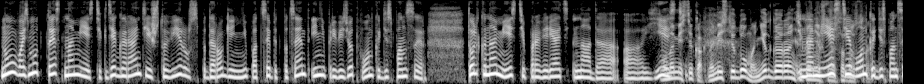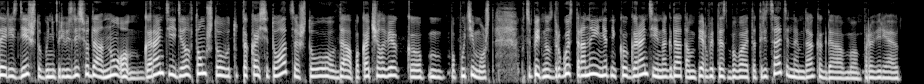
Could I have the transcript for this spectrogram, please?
Ну, возьмут тест на месте. Где гарантии, что вирус по дороге не подцепит пациент и не привезет в онкодиспансер? Только на месте проверять надо. Есть... Ну, на месте как? На месте дома? Нет гарантий, На конечно, месте в онкодиспансере здесь, чтобы не привезли сюда. Но гарантии дело в том, что тут такая ситуация, что да, пока человек э, по пути может подцепить, но с другой стороны нет никакой гарантии. Иногда там первый тест бывает отрицательным, да, когда проверяют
